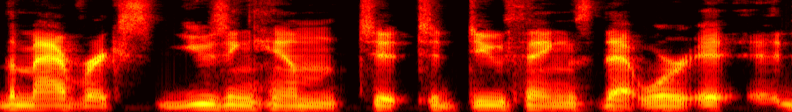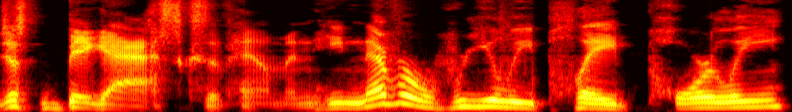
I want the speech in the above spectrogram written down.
the Mavericks using him to to do things that were it, eh, eh, just big asks of him, and he never really played poorly.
